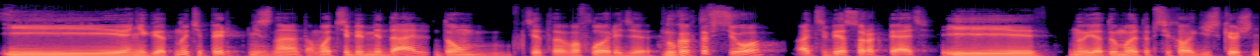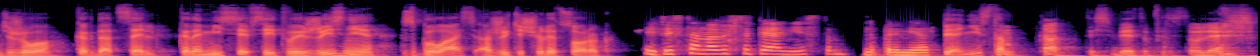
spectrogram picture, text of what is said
и они говорят, ну теперь, не знаю, там вот тебе медаль, дом где-то во Флориде. Ну как-то все, а тебе 45. И, ну, я думаю, это психологически очень тяжело. Когда цель, когда миссия всей твоей жизни сбылась, а жить еще лет 40. И ты становишься пианистом, например. Пианистом? Как ты себе это представляешь?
